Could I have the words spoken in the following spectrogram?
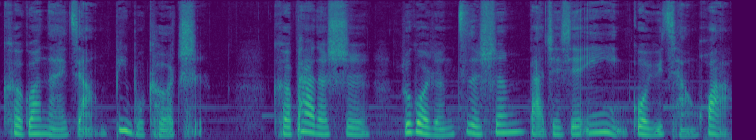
客观来讲，并不可耻。可怕的是，如果人自身把这些阴影过于强化。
